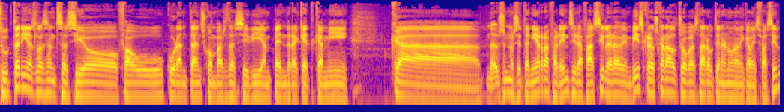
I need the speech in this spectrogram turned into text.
Tu tenies la sensació fa 40 anys, quan vas decidir emprendre aquest camí, que, no sé, tenia referents, era fàcil, era ben vist? Creus que ara els joves d'ara ho tenen una mica més fàcil?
